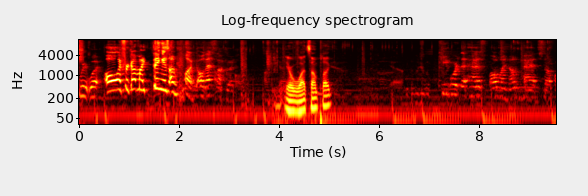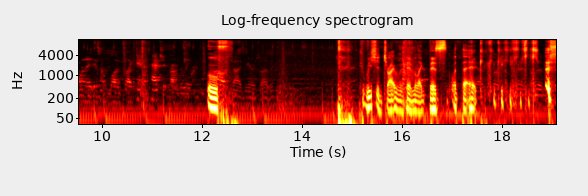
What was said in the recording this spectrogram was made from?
Wait, what? Oh, I forgot my thing is unplugged. Oh, that's not good. Your what's unplugged? Keyboard that has all my numpad stuff on it is unplugged, so I can't attach it properly. Oof. Side mirrors either. we should drive with him like this. What the heck?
